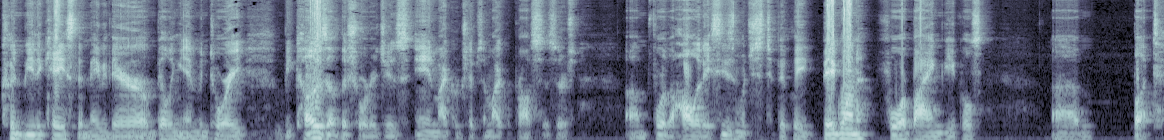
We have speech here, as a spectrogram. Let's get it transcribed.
could be the case that maybe they're building inventory because of the shortages in microchips and microprocessors um, for the holiday season, which is typically a big one for buying vehicles. Um, but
